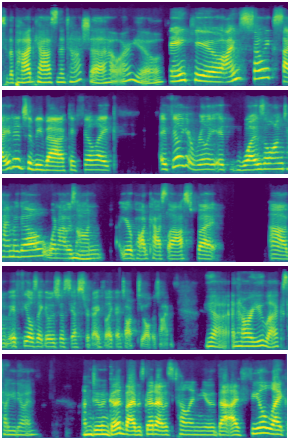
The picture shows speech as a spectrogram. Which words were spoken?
to the podcast, Natasha. How are you? Thank you. I'm so excited to be back. I feel like I feel like it really it was a long time ago when I was Mhm. on your podcast last, but um it feels like it was just yesterday. I feel like I talk to you all the time. Yeah. And how are you, Lex? How you doing? I'm doing good. Vibe is good. I was telling you that I feel like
